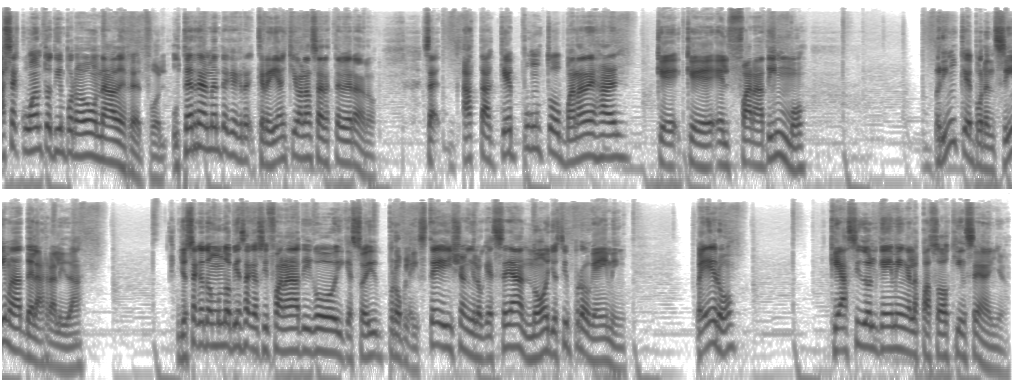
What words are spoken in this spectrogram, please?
¿Hace cuánto tiempo no veo nada de Redfall? ¿Ustedes realmente creían que iba a lanzar este verano? Sea, ¿hasta qué punto van a dejar que, que el fanatismo brinque por encima de la realidad? Yo sé que todo el mundo piensa que soy fanático y que soy pro PlayStation y lo que sea. No, yo soy pro gaming. Pero ¿Qué ha sido el gaming en los pasados 15 años?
